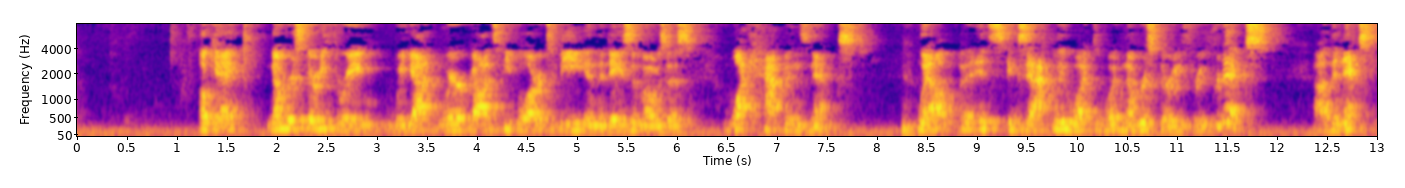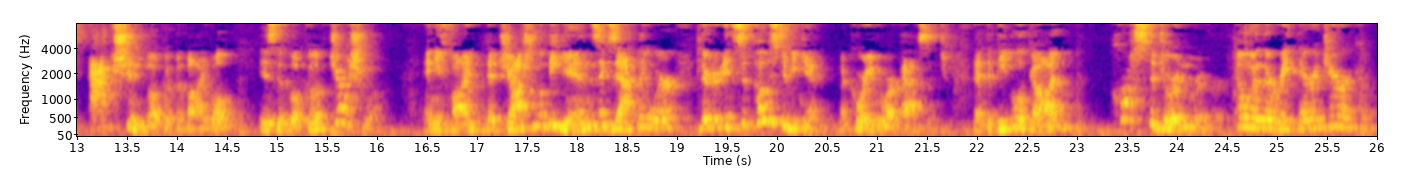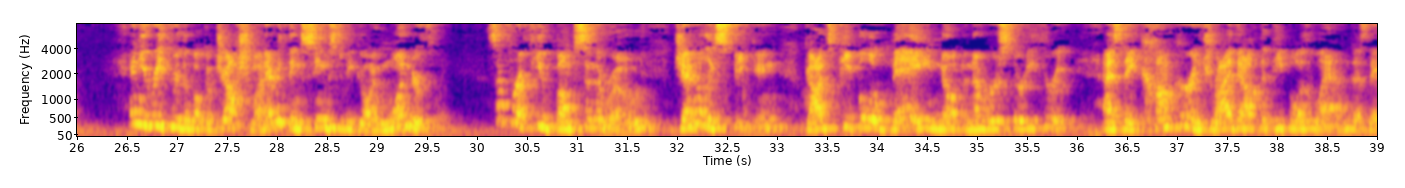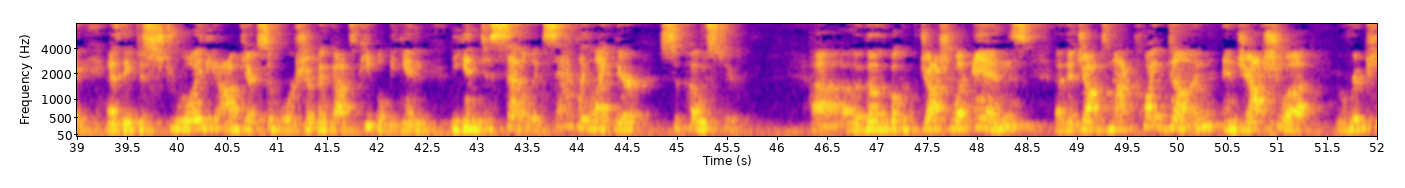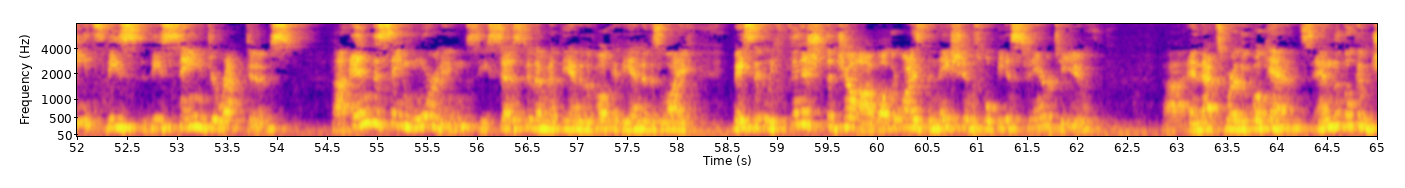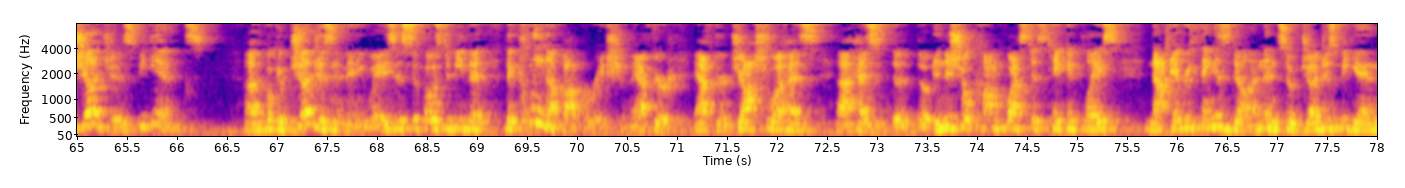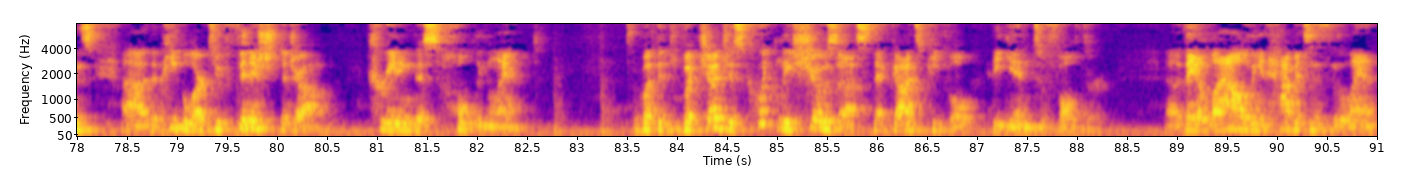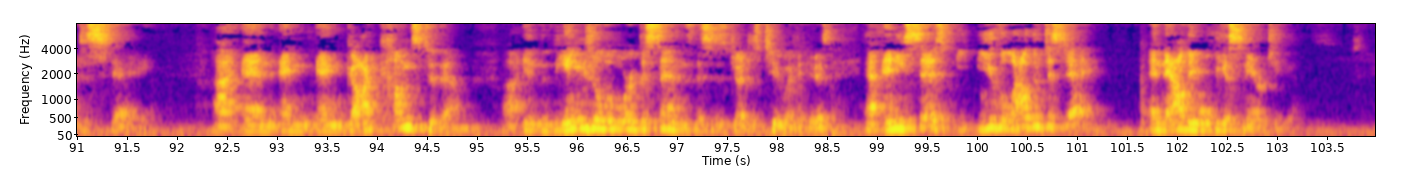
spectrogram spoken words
Okay, Numbers 33, we got where God's people are to be in the days of Moses. What happens next? Well, it's exactly what, what Numbers 33 predicts. Uh, the next action book of the Bible is the book of Joshua. And you find that Joshua begins exactly where it's supposed to begin, according to our passage. That the people of God cross the Jordan River. And when they're right there at Jericho. And you read through the book of Joshua, and everything seems to be going wonderfully. Except for a few bumps in the road, generally speaking, God's people obey Numbers 33 as they conquer and drive out the people of the land, as they as they destroy the objects of worship, and God's people begin begin to settle exactly like they're supposed to. Uh, though the book of Joshua ends, uh, the job's not quite done, and Joshua repeats these these same directives uh, and the same warnings. He says to them at the end of the book, at the end of his life, basically, finish the job, otherwise, the nations will be a snare to you. Uh, and that's where the book ends. And the book of Judges begins. Uh, the book of Judges, in many ways, is supposed to be the, the cleanup operation. After, after Joshua has, uh, has the, the initial conquest has taken place, not everything is done. And so Judges begins. Uh, the people are to finish the job, creating this holy land. But, the, but Judges quickly shows us that God's people begin to falter. Uh, they allow the inhabitants of the land to stay. Uh, and, and, and God comes to them. Uh, in the angel of the Lord descends. This is Judges 2, I think it is. and he says, You've allowed them to stay, and now they will be a snare to you.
